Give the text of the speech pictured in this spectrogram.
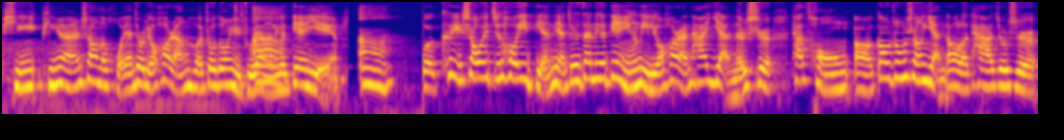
平平原上的火焰，就是刘昊然和周冬雨主演的那个电影。嗯。我可以稍微剧透一点点，就是在那个电影里，刘昊然他演的是他从呃高中生演到了他就是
